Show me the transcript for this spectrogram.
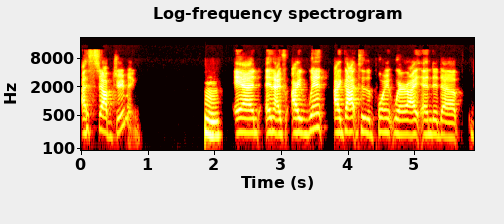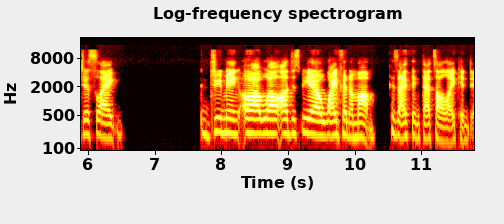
I stopped dreaming. Hmm. And and I I went I got to the point where I ended up just like dreaming, oh well, I'll just be a wife and a mom because I think that's all I can do.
